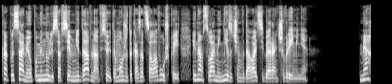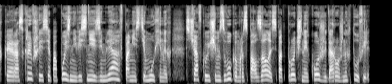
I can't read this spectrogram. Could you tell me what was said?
Как вы сами упомянули совсем недавно, все это может оказаться ловушкой, и нам с вами незачем выдавать себя раньше времени». Мягкая, раскрывшаяся по поздней весне земля в поместье Мухиных с чавкающим звуком расползалась под прочной кожей дорожных туфель.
